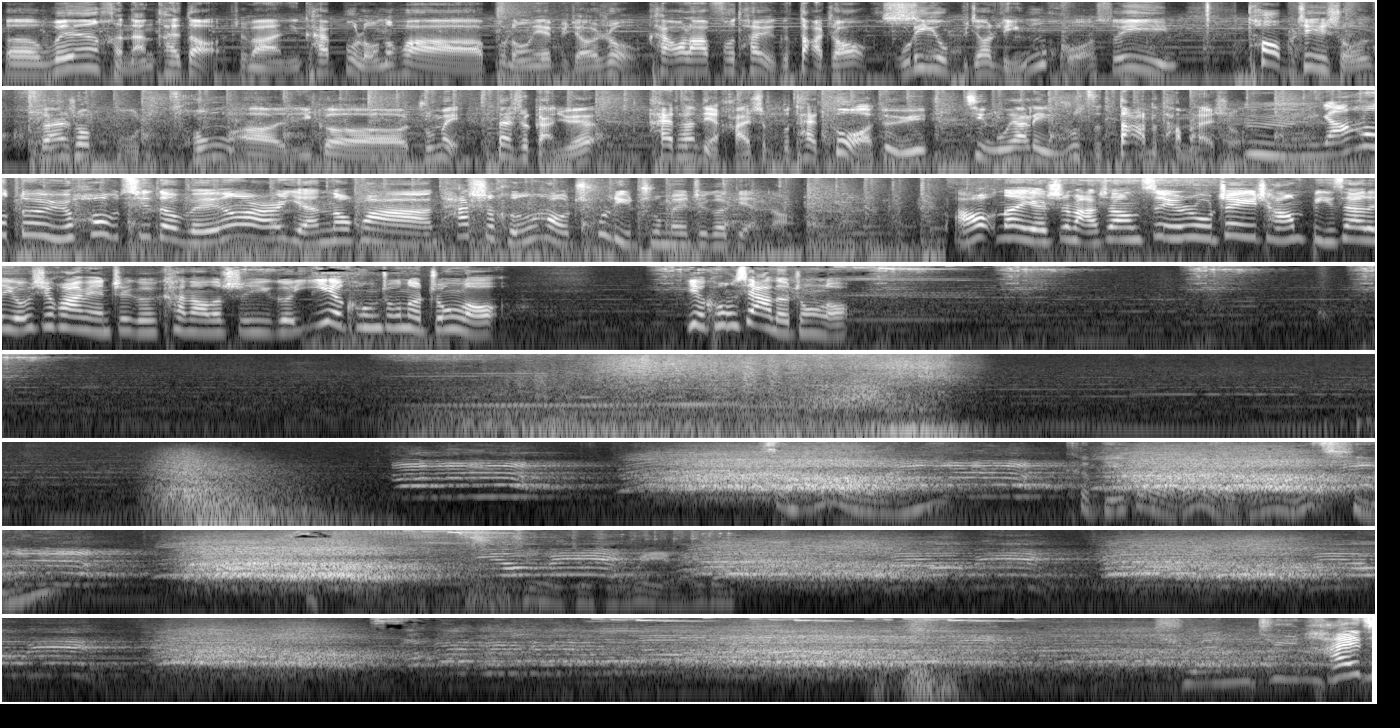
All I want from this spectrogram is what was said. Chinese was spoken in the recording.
呃，维恩很难开到，是吧？你开布隆的话，布隆也比较肉。开奥拉夫他有个大招，狐狸又比较灵活，所以 Top 这一手虽然说补充啊一个猪妹，但是感觉开团点还是不太够啊。对于进攻压力如此大的他们来说，嗯，然后对于后期的维恩而言的话，他是很好处理猪妹这个点的。好，那也是马上进入这一场比赛的游戏画面。这个看到的是一个夜空中的钟楼，夜空下的钟楼。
